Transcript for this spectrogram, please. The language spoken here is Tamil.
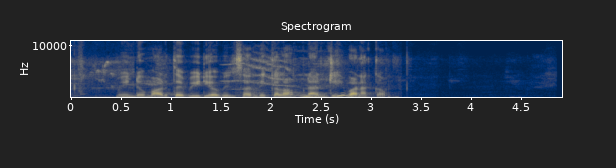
மீண்டும் அடுத்த வீடியோவில் சந்திக்கலாம். நன்றி வணக்கம்.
